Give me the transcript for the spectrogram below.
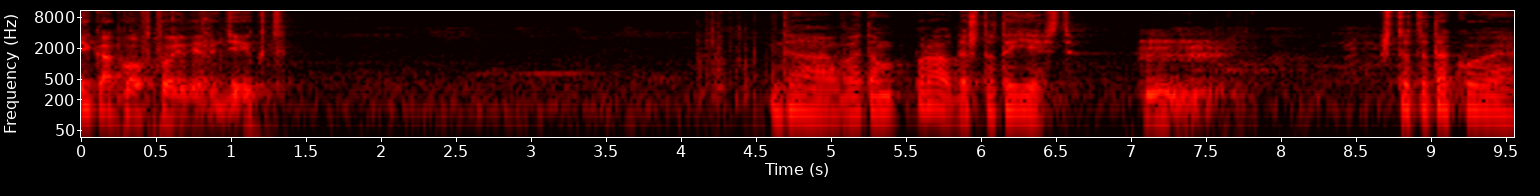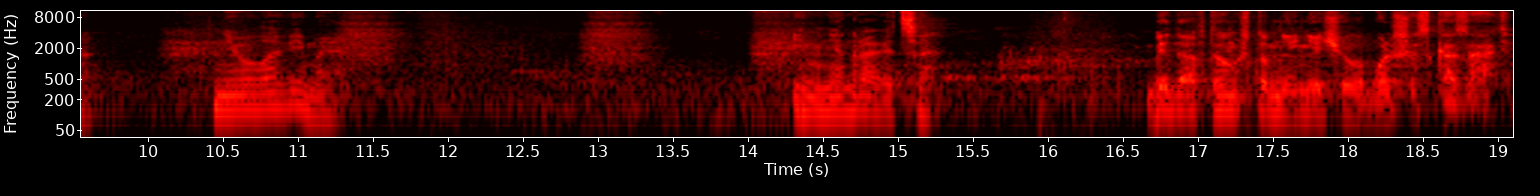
И каков твой вердикт? Да, в этом правда что-то есть. Что-то такое неуловимое. И мне нравится. Беда в том, что мне нечего больше сказать.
